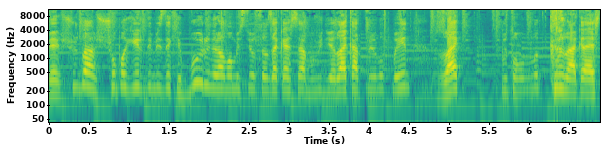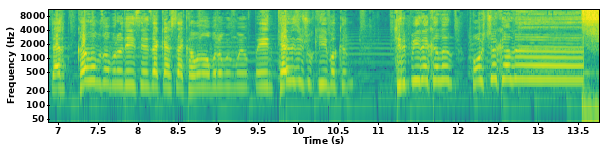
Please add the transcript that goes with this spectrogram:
ve şuradan shop'a girdiğimizdeki bu ürünleri almamı istiyorsanız arkadaşlar bu videoya like atmayı unutmayın. Like butonunu kırın arkadaşlar. Kanalımıza abone değilseniz arkadaşlar kanalıma abone olmayı unutmayın. Kendinize çok iyi bakın. Kirpiyle kalın. Hoşça kalın.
